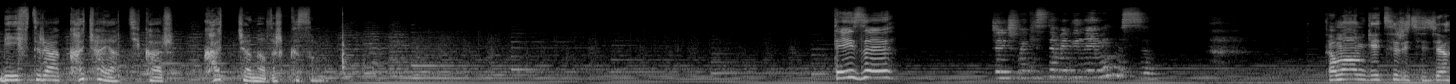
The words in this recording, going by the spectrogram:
Bir iftira kaç hayat yıkar, kaç can alır kızım. Teyze. Çay içmek istemediğine emin misin? Tamam getir içeceğim.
